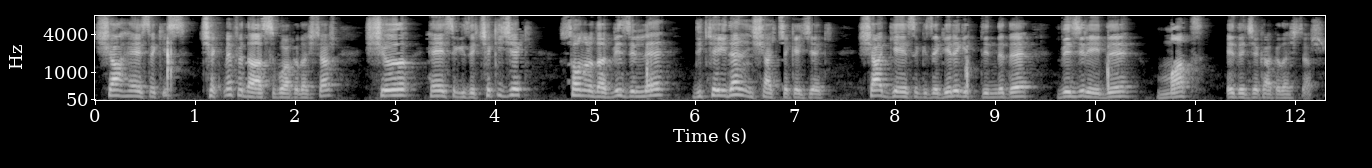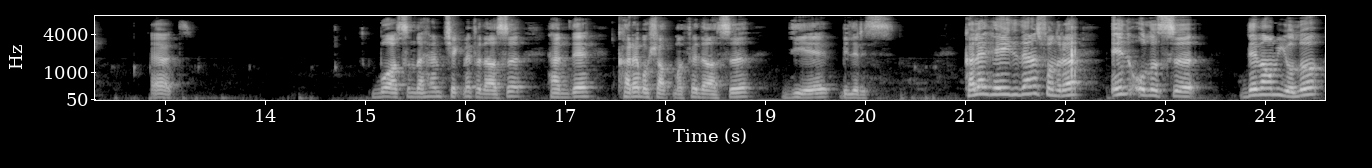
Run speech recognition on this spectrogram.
Şah H8 çekme fedası bu arkadaşlar. Şahı H8'e çekecek. Sonra da vezirle dikeyden şah çekecek. Şah G8'e geri gittiğinde de vezireydi mat edecek arkadaşlar. Evet. Bu aslında hem çekme fedası hem de kare boşaltma fedası diyebiliriz. Kale H7'den sonra en olası devam yolu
